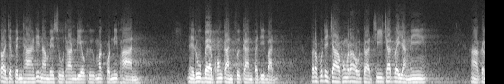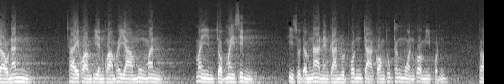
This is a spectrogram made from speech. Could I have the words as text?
ก็จะเป็นทางที่นำไปสู่ทางเดียวคือมรรคผลนิพพาน ในรูปแบบของการฝึกการปฏิบัติ พระพุทธเจ้าของเราตรัสชี้ชัดไว้อย่างนี้ หากเรานั้น ใช้ความเพียรความพยายามมุ่งมั่น ไม่จบไม่สิ้น ที่สุดอำนาจในการหลุดพ้นจากกองทุกข์ทั้งมวลก็มีผลต่อ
